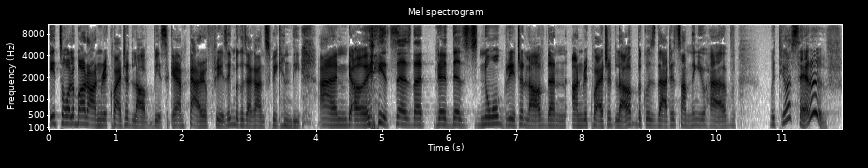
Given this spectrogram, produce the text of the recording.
it's all about unrequited love basically i'm paraphrasing because i can't speak hindi and uh, it says that there's no greater love than unrequited love because that is something you have with yourself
